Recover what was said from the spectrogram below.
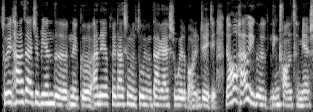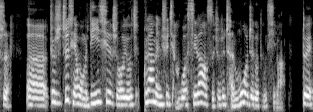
所以他在这边的那个安内菲他修的作用，大概是为了保证这一点。然后还有一个临床的层面是。呃，就是之前我们第一期的时候有专门去讲过 silence，就是沉默这个主体嘛。对，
